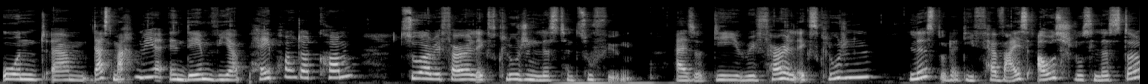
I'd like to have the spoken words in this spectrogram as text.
Und ähm, das machen wir, indem wir paypal.com zur Referral Exclusion List hinzufügen. Also die Referral Exclusion List oder die Verweisausschlussliste,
